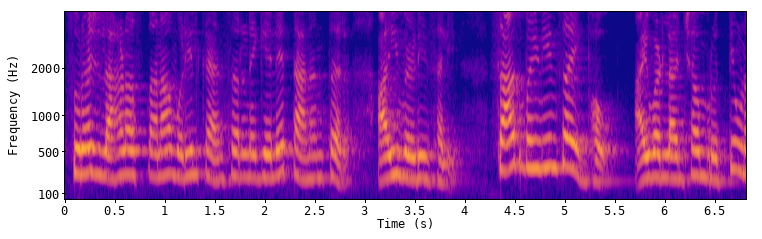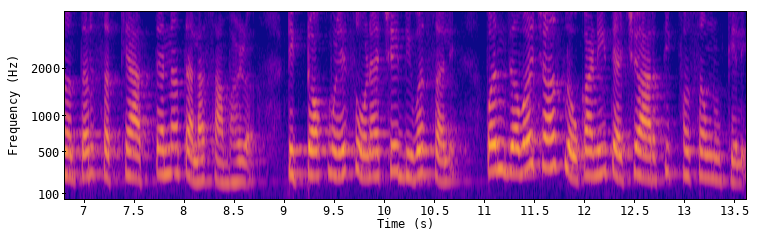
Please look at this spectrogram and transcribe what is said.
सूरज लहान असताना वडील कॅन्सरने गेले त्यानंतर आई वेडी झाली. सात बहिणींचा एक भाऊ. आईवडिलांच्या मृत्यूनंतर सख्या आत्यांना त्याला सांभाळलं. टिकटॉकमुळे सोन्याचे दिवस आले पण जवळच्याच लोकांनी त्याची आर्थिक फसवणूक केली.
